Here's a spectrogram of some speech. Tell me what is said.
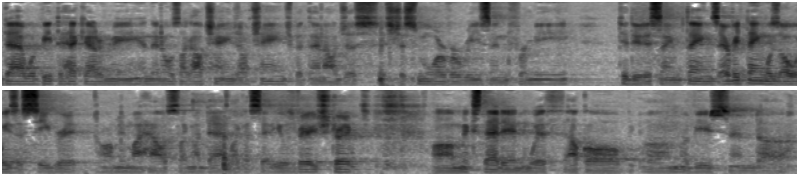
dad would beat the heck out of me, and then it was like, I'll change, I'll change, but then I'll just, it's just more of a reason for me to do the same things. Everything was always a secret um, in my house. Like my dad, like I said, he was very strict. Um, mixed that in with alcohol um, abuse and uh,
